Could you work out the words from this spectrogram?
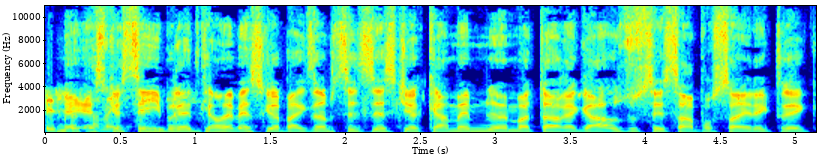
Mais est-ce que c'est hybride quand même? Est-ce que, par exemple, est-ce qu'il y a quand même un moteur à gaz ou c'est 100% électrique?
